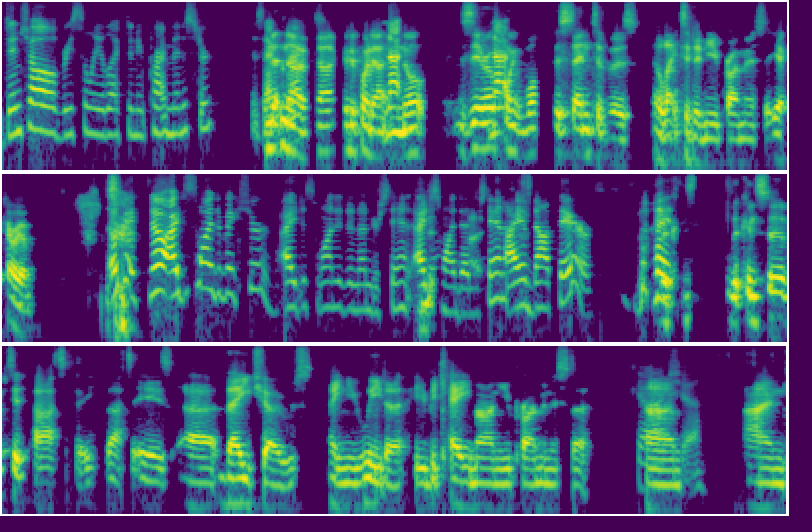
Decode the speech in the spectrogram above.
didn't y'all recently elect a new prime minister? Is that no, correct? no, I'm going to point out not, 0.1% of us elected a new prime minister. Yeah, carry on. okay, no, I just wanted to make sure. I just wanted to understand. I just wanted to understand. I am not there, but the, the Conservative Party, that is, uh, they chose a new leader who became our new prime minister. Um, gotcha. Um, and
